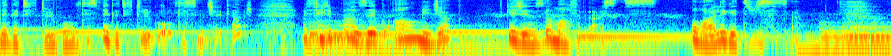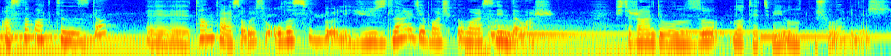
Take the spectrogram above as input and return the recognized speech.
negatif duygu oltası negatif duygu oltasını çeker. Ve filmden zevk almayacak gecenizi de mahvedersiniz. O hale getirir size. Aslına baktığınızda e, tam tersi oysa olası böyle yüzlerce başka varsayım da var. İşte randevunuzu not etmeyi unutmuş olabilir.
